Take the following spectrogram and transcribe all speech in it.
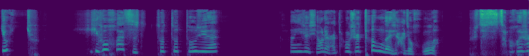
有有有花子同同同学，康一这小脸当时腾的一下就红了，怎么回事？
